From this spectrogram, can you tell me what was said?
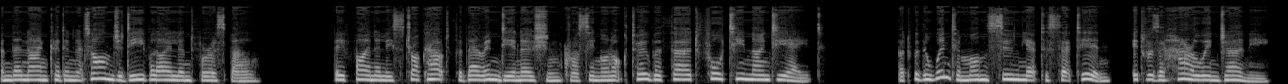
and then anchored in at Island for a spell. They finally struck out for their Indian Ocean crossing on October 3, 1498 but with the winter monsoon yet to set in, it was a harrowing journey.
